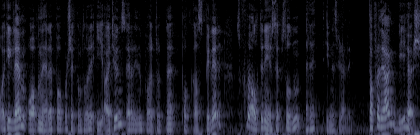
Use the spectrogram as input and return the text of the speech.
Og ikke glem å abonnere på Prosjektkontoret i iTunes eller din foretrukne podkastspiller, så får du alltid nyeste episoden rett inn i spilleren din. Takk for denne gang. Vi høres.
